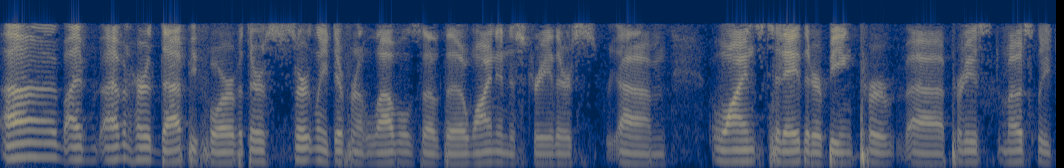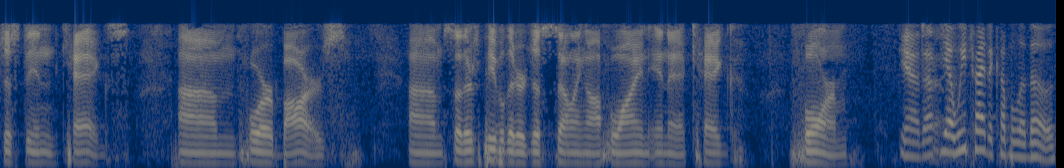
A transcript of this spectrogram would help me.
Uh, I've, I haven't heard that before, but there's certainly different levels of the wine industry. There's um, wines today that are being per, uh, produced mostly just in kegs um, for bars. Um, so there's people that are just selling off wine in a keg form. Yeah, that's Yeah, we tried a couple of those.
